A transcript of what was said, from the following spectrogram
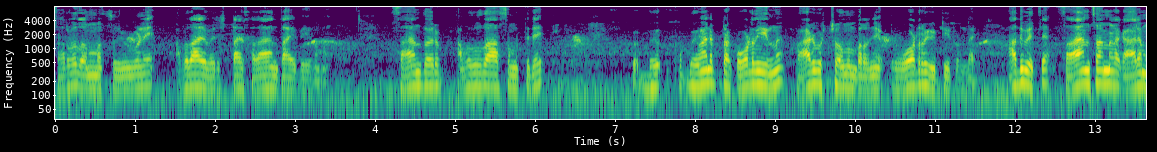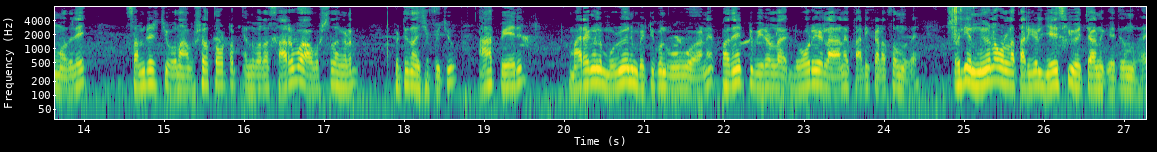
സർവധർമ്മ സ്വരൂപിണി അവതാര വരിഷ്ഠായ സദാനന്തായ ദൈവമ സായന്തോരം അവധൂതാശ്രമത്തിലെ ബഹുമാനപ്പെട്ട കോടതിയിൽ നിന്ന് പാഴ്വൃക്ഷമെന്നും പറഞ്ഞ് ഒരു ഓർഡർ കിട്ടിയിട്ടുണ്ട്. അത് വെച്ച് സദാനന്ദ സ്വാമിയുടെ കാലം മുതലേ സംരക്ഷിച്ചു പോകുന്ന ഔഷധത്തോട്ടം എന്ന് പറഞ്ഞ സർവ ഔഷധങ്ങളും വെട്ടി നശിപ്പിച്ചു ആ പേരിൽ മരങ്ങൾ മുഴുവനും വെട്ടിക്കൊണ്ട് പോവുകയാണ്. പതിനെട്ട് പേരുള്ള ലോറികളാണ് തടി കടത്തുന്നത്. വലിയ നീളമുള്ള തടികൾ ജെ സി വെച്ചാണ് കയറ്റുന്നത്.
